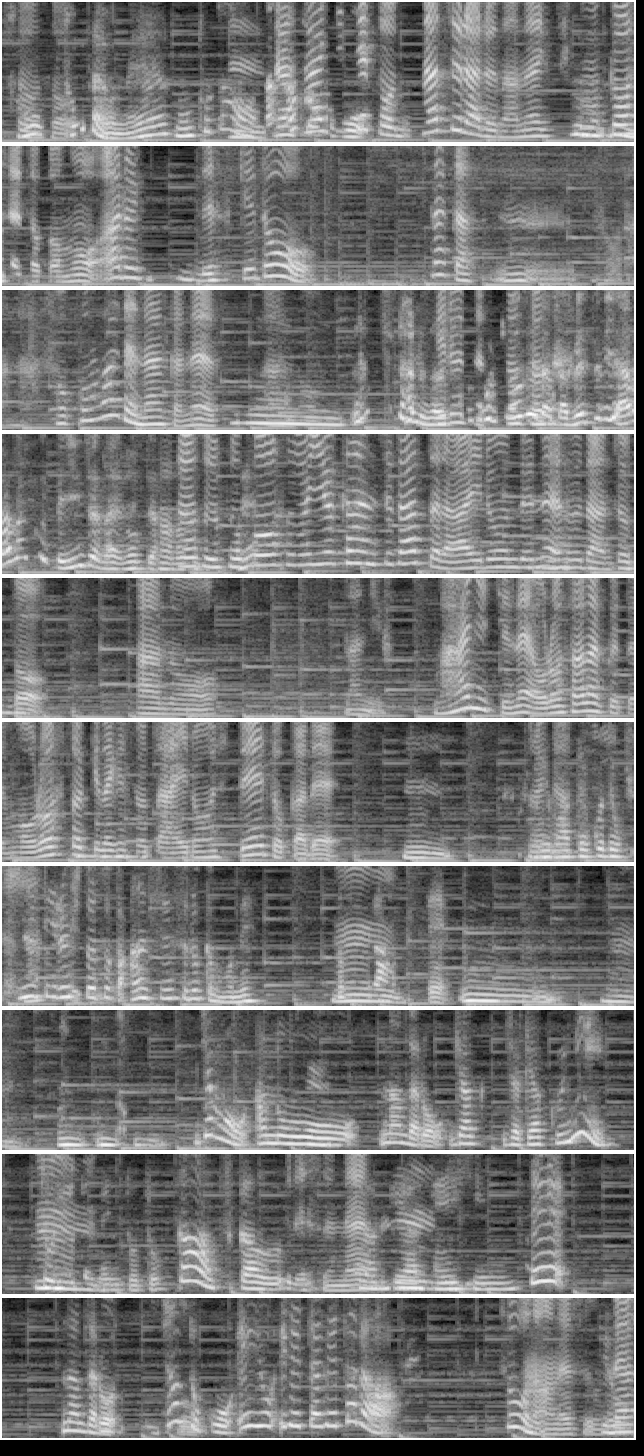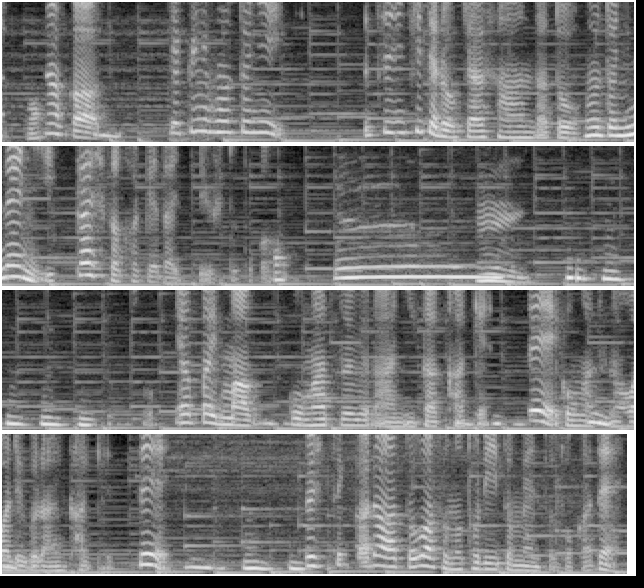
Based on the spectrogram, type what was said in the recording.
そうそう。そうだよね。本当だ。うん、最近結構ナチュラルなね、無矯正とかもあるんですけど、なんか、うん、そうだな。そこまでなんかね、あの、ナチュラルな職業だったら別にやらなくていいんじゃないのって話、ね、そうそう、そこ、そういう感じだったらアイロンでね、うん、普段ちょっと、あの、何毎日ね、おろさなくても、おろす時だけちょっとアイロンしてとかで、うん。それは、でも聞いてる人ちょっと安心するかもね。そっかって。うん。うん。うんうん、じゃあもう、あのーうん、なんだろう、逆、じゃあ逆に、トリートメントとか使う、ですね。ケア製品で、なんだろう、ちゃんとこう栄養入れてあげたら、そうなんですよね。な？んか、逆に本当に、うちに来てるお客さんだと、本当に年に1回しかかけないっていう人とか。へうん。やっぱりまあ5月ぐらいにかけて、5月の終わりぐらいにかけて、そしてからあとはそのトリートメントとかで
